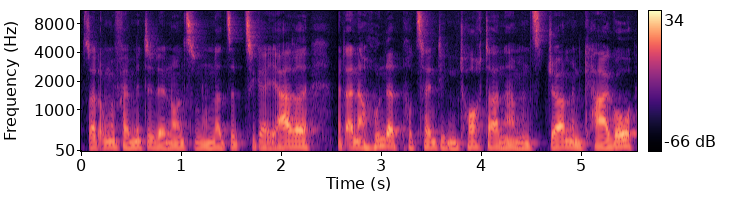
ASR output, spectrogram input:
seit ungefähr Mitte der 1970er Jahre mit einer hundertprozentigen Tochter namens German Cargo.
